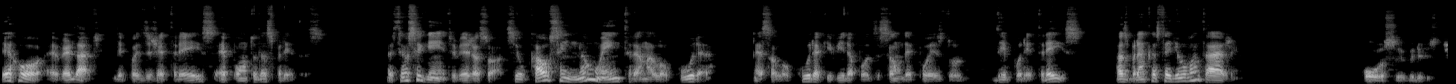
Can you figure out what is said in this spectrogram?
Errou, é verdade. Depois de G3, é ponto das pretas. Mas tem o seguinte, veja só. Se o Carlsen não entra na loucura, nessa loucura que vira a posição depois do D por E3, as brancas teriam vantagem. Ô, Sebriste,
